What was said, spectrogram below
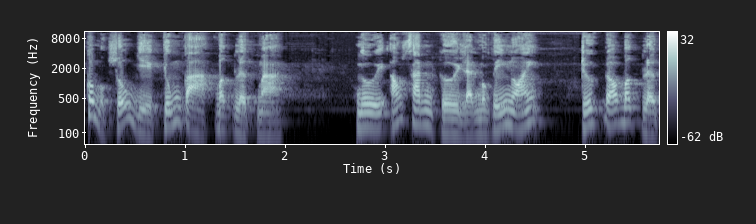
có một số việc chúng ta bất lực mà. Người áo xanh cười lạnh một tiếng nói, trước đó bất lực,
